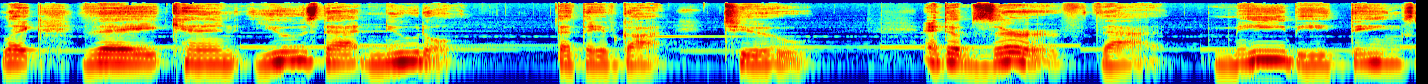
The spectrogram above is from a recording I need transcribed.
like they can use that noodle that they've got to and observe that maybe things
